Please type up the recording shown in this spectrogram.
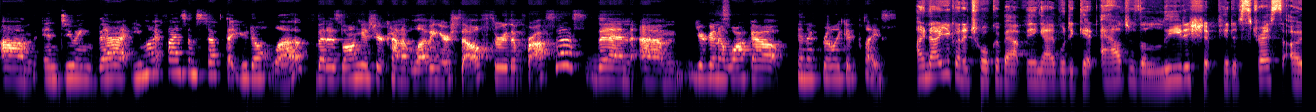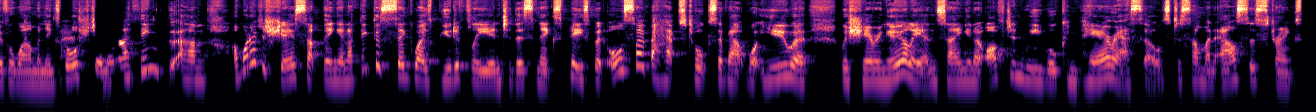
um, in doing that, you might find some stuff that you don't love, but as long as you're kind of loving yourself through the process, then um, you're going to walk out in a really good place. I know you're going to talk about being able to get out of the leadership pit of stress, overwhelm, and exhaustion. And I think um, I wanted to share something, and I think this segues beautifully into this next piece, but also perhaps talks about what you were, were sharing earlier and saying, you know, often we will compare ourselves to someone else's strengths.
